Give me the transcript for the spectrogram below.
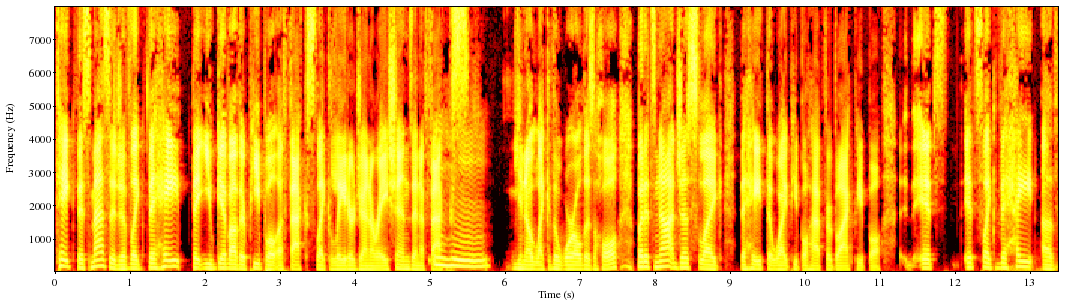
take this message of like the hate that you give other people affects like later generations and affects Mhm. you know like the world as a whole but it's not just like the hate that white people have for black people it's it's like the hate of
